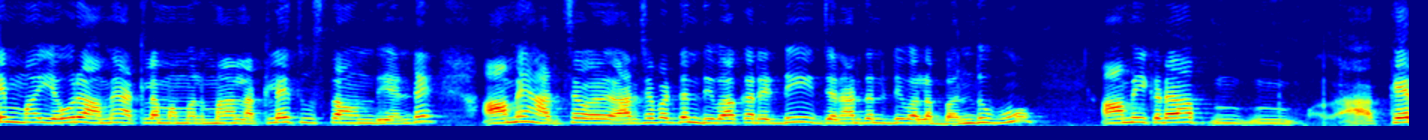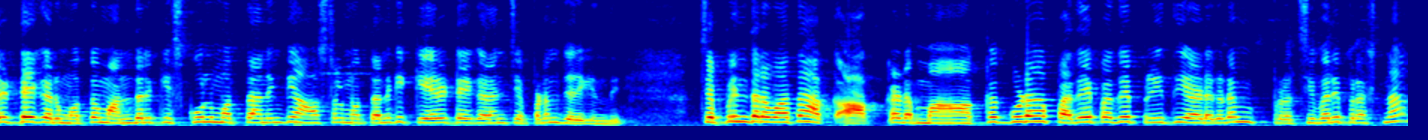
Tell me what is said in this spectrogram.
ఏమ్మా ఎవరు ఆమె? అట్లా మమ్మల్ని మనల్ని అట్లే చూస్తూ ఉంది. అంటే ఆమె హర్ష హర్షవర్ధన్ దివాకర్ రెడ్డి జనార్దన్ రెడ్డి వాళ్ళ బంధువు. ఆమె ఇక్కడ కేర్ టేకర్ మొత్తం అందరికీ స్కూల్ మొత్తానికి హాస్టల్ మొత్తానికి కేర్ టేకర్ అని చెప్పడం జరిగింది. చెప్పిన తర్వాత అక్క- అక్కడ మా అక్కకు కూడా పదే పదే ప్రీతి అడగడం ప్ర- చివరి ప్రశ్న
